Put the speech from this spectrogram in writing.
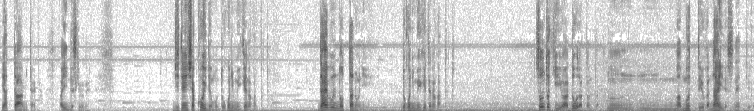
やったみたいな。あいいんですけどね。自転車こいでもどこにも行けなかったと。だいぶ乗ったのにどこにも行けてなかったと。その時はどうだったんだうんまあ無っていうかないですねっていうか、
